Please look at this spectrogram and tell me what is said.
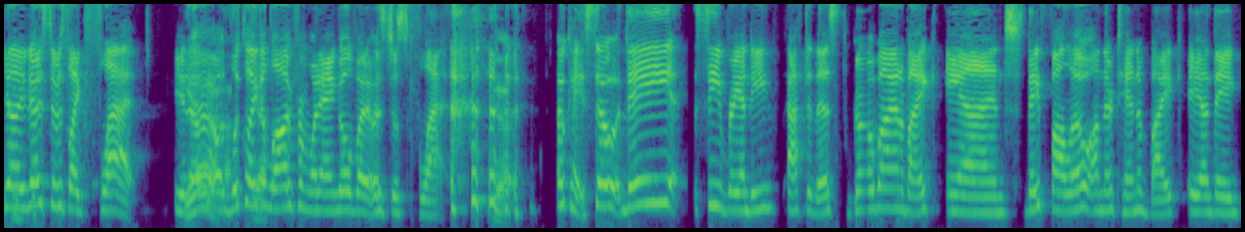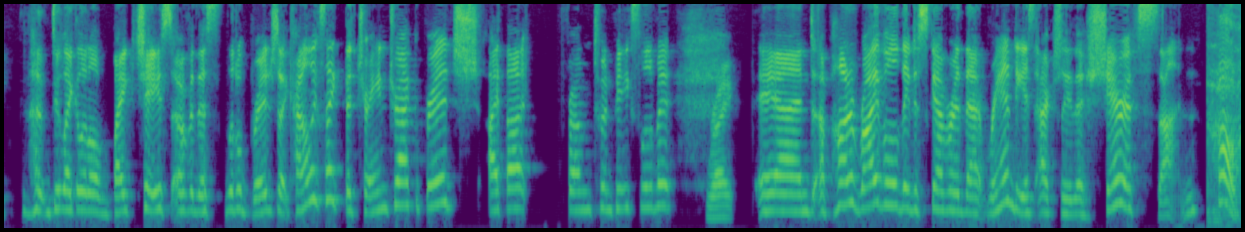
Yeah, I noticed it was like flat. You know, Yeah, it looked like yeah. a log from one angle, but it was just flat. Yeah. Okay, so they see Randy after this go by on a bike and they follow on their tandem bike and they do like a little bike chase over this little bridge that kind of looks like the train track bridge, I thought from Twin Peaks a little bit. Right. And upon arrival, they discover that Randy is actually the sheriff's son. Oh,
